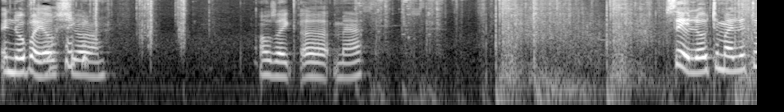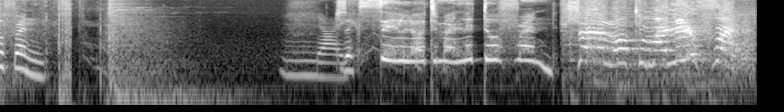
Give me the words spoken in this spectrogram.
and nobody else shot him. I was like, uh, math. Say hello to my little friend. Nice. She's like, say hello to my little friend. Say hello to my little friend!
